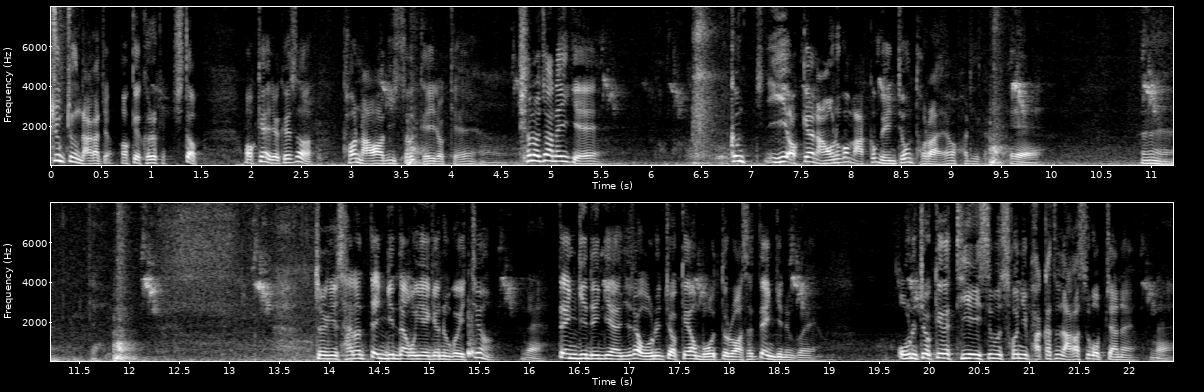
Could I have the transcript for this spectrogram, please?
쭉쭉 나가죠. 어깨 그렇게 스톱. 어깨 이렇게 해서 더 나와도 있어도 돼 이렇게. 편하잖아 이게. 그럼 이 어깨가 나오는 것만큼 왼쪽은 돌아요, 허리가. 예. 예. 저기 사람 땡긴다고 얘기하는 거 있죠? 네. 땡기는 게 아니라 오른쪽 어깨가 못 들어와서 땡기는 거예요. 오른쪽 어깨가 뒤에 있으면 손이 바깥으로 나갈 수가 없잖아요. 네.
